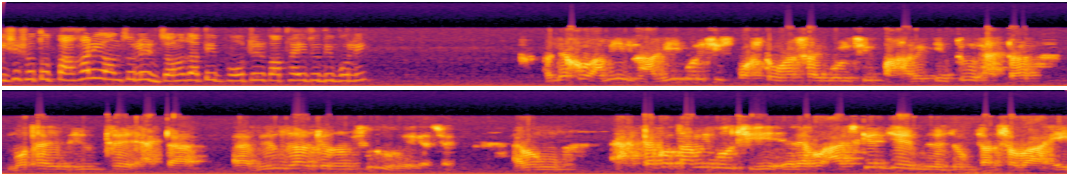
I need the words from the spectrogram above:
বিশেষত পাহাড়ি অঞ্চলের জনজাতি ভোটের কথাই যদি বলি। দেখো আমি আগেই বলেছি স্পষ্ট ভাষায় বলেছি পাহাড়ে কিন্তু একটা মথার বিরুদ্ধে একটা বিরুদ্ধাচরণ শুরু হয়ে গেছে। এবং একটা কথা আমি বলছি দেখো আজকের যে যোগদান সভা এই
